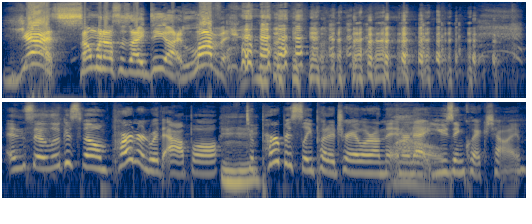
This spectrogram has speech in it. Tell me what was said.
Yes, someone else's idea. I love it. And so Lucasfilm partnered with Apple Mhm. to purposely put a trailer on the internet using QuickTime.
